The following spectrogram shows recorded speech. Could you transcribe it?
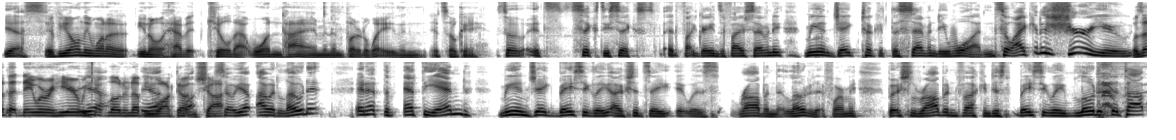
Yes. If you only want to, you know, have it kill that one time and then put it away, then it's okay. So it's 66 at five grains of 570. Me and Jake took it to 71. So I can assure you Was that that day we were here? We Yeah, kept loading up. yeah. You walked out Well, and shot. So yep, I would load it, and at the at the end, me and Jake basically, I should say it was Robin that loaded it for me, but Robin fucking just basically loaded the top,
